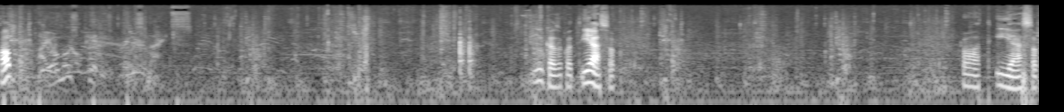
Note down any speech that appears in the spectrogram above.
Hopp. I almost pity those knights. Mik azok ott? Ijászok. Rohadt ijászok.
